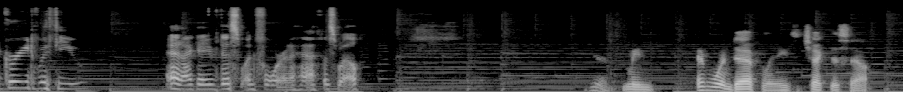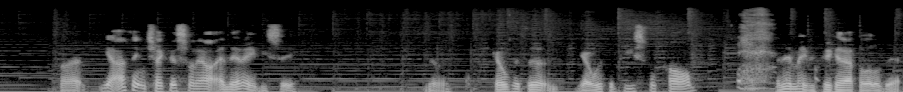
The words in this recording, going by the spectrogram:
agreed with you. And I gave this one four and a half as well. Yeah, I mean, everyone definitely needs to check this out. But yeah, I think check this one out and then ABC. Really, go with the go with the peaceful calm, and then maybe pick it up a little bit.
